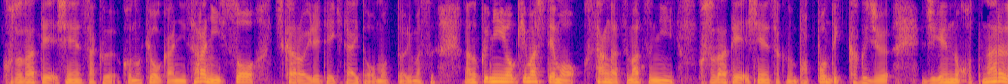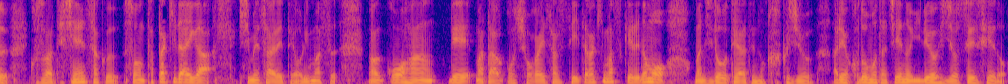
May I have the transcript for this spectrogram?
子育て支援策この強化にさらに一層力を入れていきたいと思っております。あの国におきましても3月末に子育て支援策の抜本的拡充次元の異なる子育て支援策、その叩き台が示されております。まあ、後半でまたご紹介させていただきますけれども、まあ、児童手当の拡充、あるいは子どもたちへの医療費助成制度、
